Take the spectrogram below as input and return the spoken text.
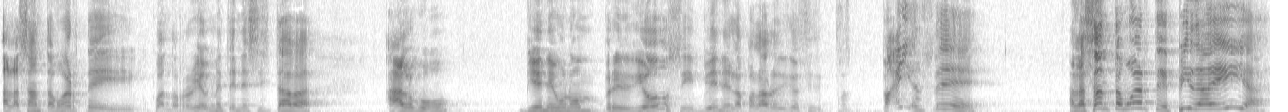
a la Santa Muerte y cuando realmente necesitaba algo, viene un hombre de Dios y viene la palabra de Dios y dice, pues váyanse a la Santa Muerte, pida a ella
